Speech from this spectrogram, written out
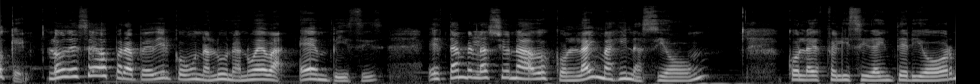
Ok, los deseos para pedir con una luna nueva en Pisces están relacionados con la imaginación, con la felicidad interior,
